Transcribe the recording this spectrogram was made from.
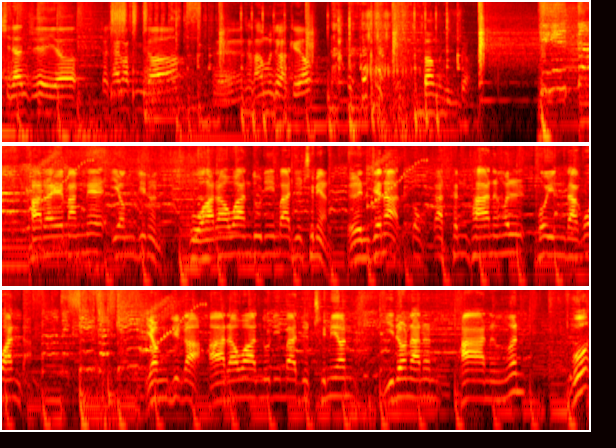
지난주에 이어 자, 잘 봤습니다. 네, 자 다음 문제 갈게요. 다음 문제 주죠. 가라의 막내 영지는 구하라와 눈이 마주치면 언제나 똑같은 반응을 보인다고 한다. 영지가 하라와 눈이 마주치면 일어나는 반응은 무엇?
